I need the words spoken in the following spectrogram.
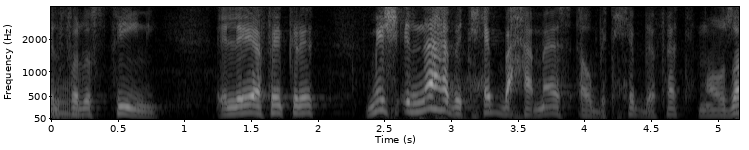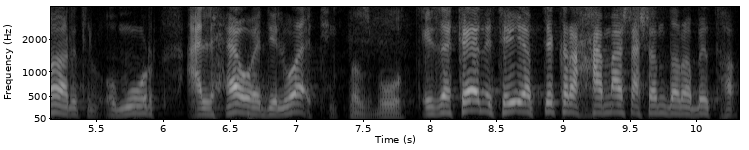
الفلسطيني اللي هي فكرة مش إنها بتحب حماس أو بتحب فتح ما هو ظهرت الأمور على الهوا دلوقتي. مظبوط. إذا كانت هي بتكره حماس عشان ضربتها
